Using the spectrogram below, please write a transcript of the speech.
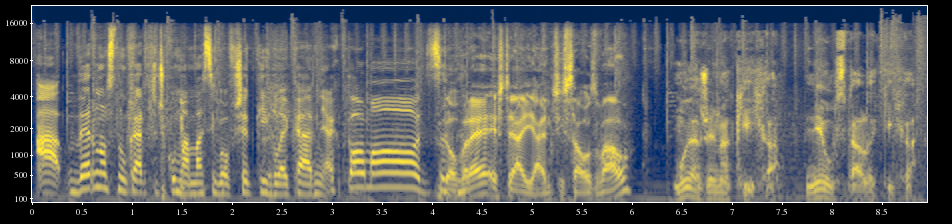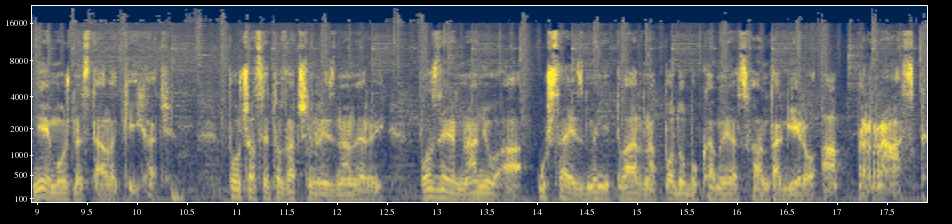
A vernostnú kartičku mám asi vo všetkých lekárniach. Pomoc! Dobre, ešte aj Janči sa ozval. Moja žena kýcha. Neustále kýcha. Nie je možné stále kýchať. Počasie to začne lísť na nervy. Pozriem na ňu a už sa jej zmení tvár na podobu kameňa z Fantagiro a prásk.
